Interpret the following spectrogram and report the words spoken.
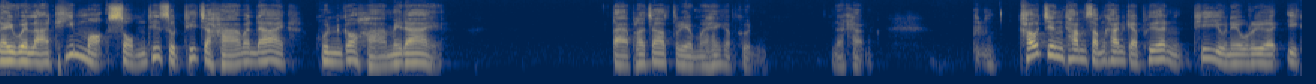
ในเวลาที่เหมาะสมที่สุดที่จะหามันได้ คุณก็หาไม่ได้ แต่พระเจ้าเตรียมไว้ให้กับคุณนะครับ เขาจึงทำสำคัญแก่เพื่อนที่อยู่ในเรืออีก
